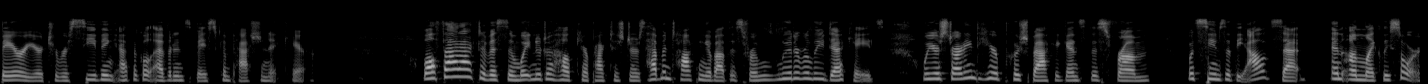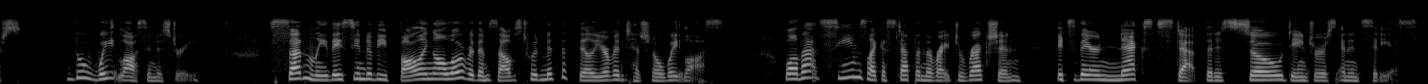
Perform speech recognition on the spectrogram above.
barrier to receiving ethical evidence based compassionate care. While fat activists and weight neutral healthcare practitioners have been talking about this for literally decades, we are starting to hear pushback against this from what seems at the outset an unlikely source the weight loss industry. Suddenly, they seem to be falling all over themselves to admit the failure of intentional weight loss. While that seems like a step in the right direction, it's their next step that is so dangerous and insidious.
